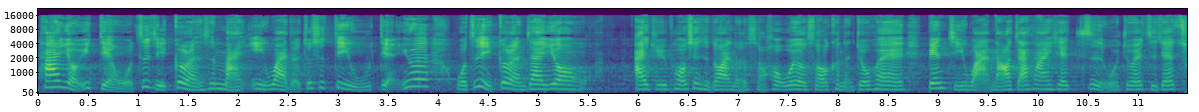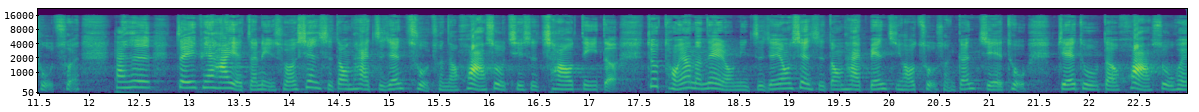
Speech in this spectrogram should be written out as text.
它有一点，我自己个人是蛮意外的，就是第五点，因为我自己个人在用。I G PO 现实动态的时候，我有时候可能就会编辑完，然后加上一些字，我就会直接储存。但是这一篇他也整理说，现实动态直接储存的话术其实超低的。就同样的内容，你直接用现实动态编辑后储存，跟截图，截图的话术会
